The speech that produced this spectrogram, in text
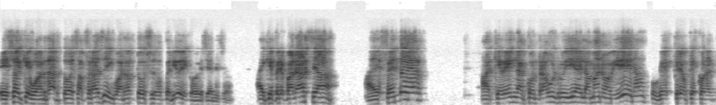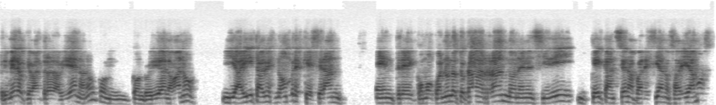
eso hay que guardar toda esa frase y guardar todos esos periódicos que decían eso. Hay que prepararse a, a defender, a que venga con Raúl Ruidía de la mano a Videna, porque creo que es con el primero que va a entrar a Videna, ¿no? Con, con Ruidía de la mano. Y ahí tal vez nombres que serán entre como cuando uno tocaba random en el CD qué canción aparecía, no sabíamos,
